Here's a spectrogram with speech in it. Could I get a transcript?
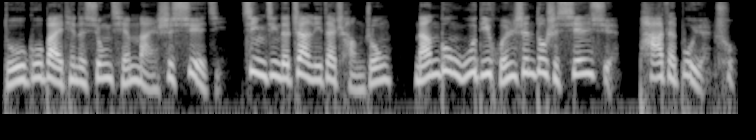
独孤拜天的胸前满是血迹，静静的站立在场中。南宫无敌浑身都是鲜血，趴在不远处。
